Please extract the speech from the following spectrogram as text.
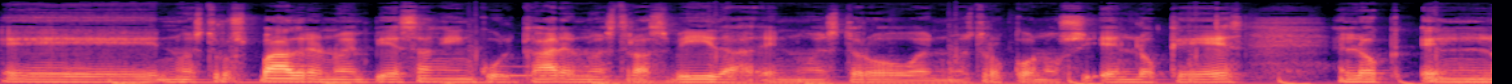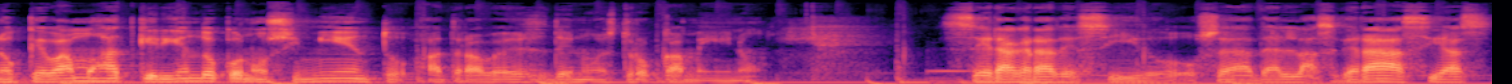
eh, nuestros padres nos empiezan a inculcar en nuestras vidas, en nuestro, en nuestro en lo que es, en lo, en lo que vamos adquiriendo conocimiento a través de nuestro camino. Ser agradecido, o sea, dar las gracias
